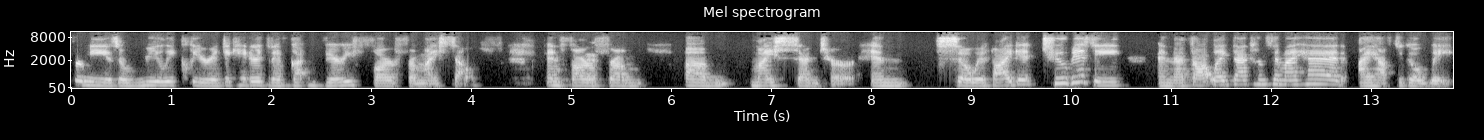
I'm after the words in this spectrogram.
for me is a really clear indicator that I've gotten very far from myself and far from um, my center. And so if I get too busy and that thought like that comes in my head, I have to go, wait,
